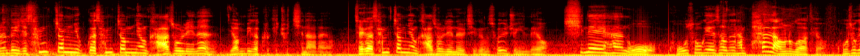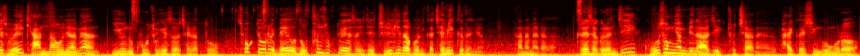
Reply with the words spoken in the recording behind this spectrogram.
그런데 이제 3.6과 3.0 가솔린은 연비가 그렇게 좋지는 않아요. 제가 3.0 가솔린을 지금 소유 중인데요. 시내 한 5, 고속에서는 한 8 나오는 것 같아요. 고속에서 왜 이렇게 안 나오냐면 이유는 고속에서 제가 또 속도를 매우 높은 속도에서 이제 즐기다 보니까 재밌거든요. 파나메라가. 그래서 그런지 고속 연비는 아직 좋지 않아요. 발끝 신공으로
